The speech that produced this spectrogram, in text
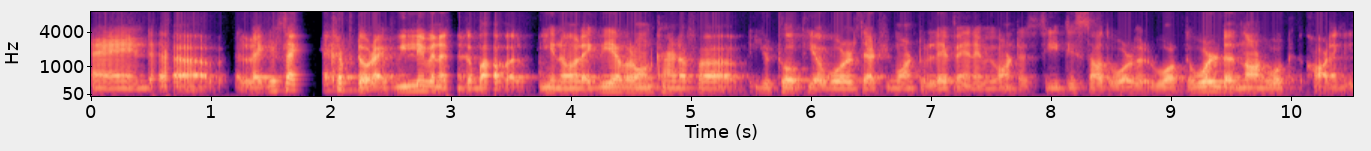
and uh, like it's like crypto right? We live in a bubble you know? Like we have our own kind of a utopia world that we want to live in and we want to see this is how the world will work. The world does not work accordingly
